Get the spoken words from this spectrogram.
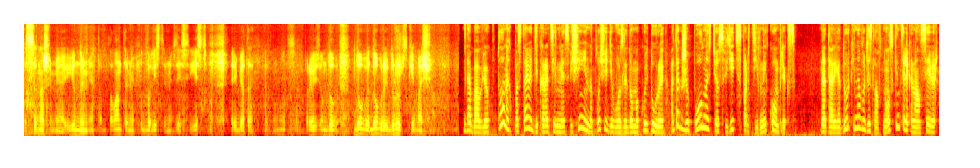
с нашими юными там, талантами, футболистами. Здесь есть ребята. Поэтому вот, провезем доб, доб, добрый дружеский матч. Добавлю, в планах поставить декоративное освещение на площади возле Дома культуры, а также полностью осветить спортивный комплекс. Наталья Дуркина, Владислав Носкин, телеканал «Север».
